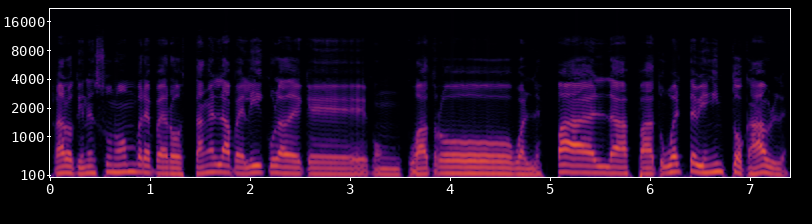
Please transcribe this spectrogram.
claro, tienen su nombre, pero están en la película de que con cuatro guardaespaldas, para tú verte bien intocable.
